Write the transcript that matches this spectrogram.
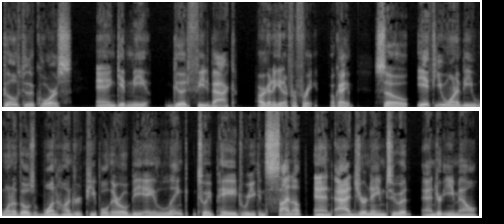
go through the course and give me good feedback are going to get it for free. Okay. So if you want to be one of those 100 people, there will be a link to a page where you can sign up and add your name to it and your email.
